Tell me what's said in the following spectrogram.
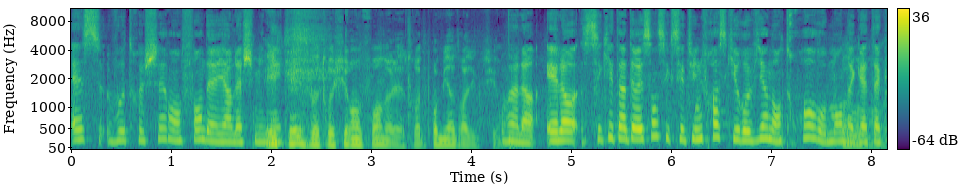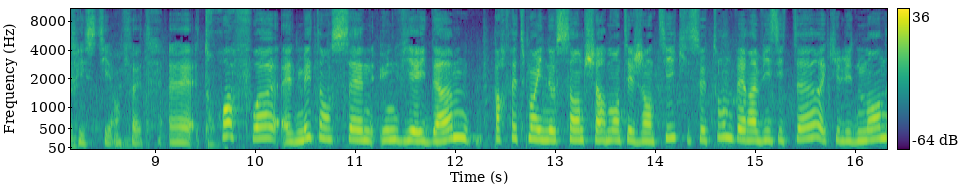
est-ce votre cher enfant derrière la cheminée? Était-ce votre cher enfant dans la première traduction? Voilà. Et alors, ce qui est intéressant, c'est que c'est une phrase qui revient dans trois romans d'Agatha Christie, en fait. Euh, trois fois, elle met en scène une vieille dame parfaitement innocente, charmante et gentille qui se tourne vers un visiteur et qui lui demande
